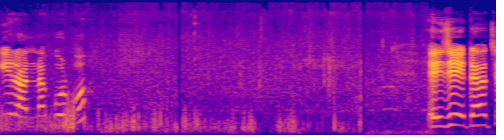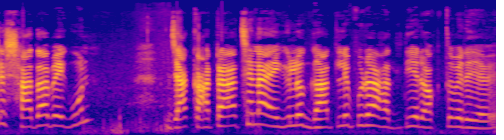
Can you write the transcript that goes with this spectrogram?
গিয়ে রান্না করব। এই যে এটা হচ্ছে সাদা বেগুন। যা কাটা আছে না, এগুলো গাঁতলে পুরো হাত দিয়ে রক্ত বেড়ে যাবে।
